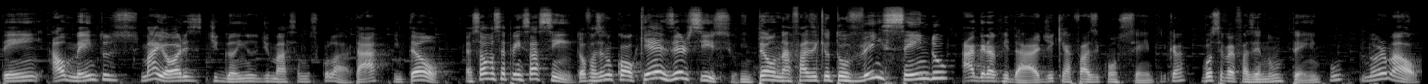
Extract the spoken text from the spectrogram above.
tem aumentos maiores de ganho de massa muscular, tá? Então, é só você pensar assim: tô fazendo qualquer exercício. Então, na fase que eu tô vencendo a gravidade, que é a fase concêntrica, você vai fazendo um tempo normal.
